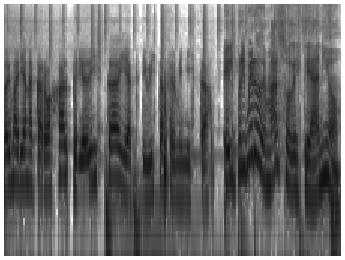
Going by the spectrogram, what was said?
Soy Mariana Carvajal, periodista y activista feminista. El primero de marzo de este año,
